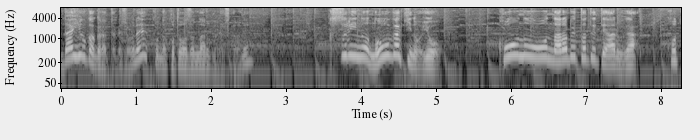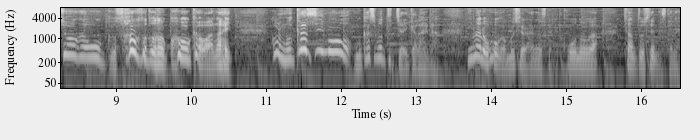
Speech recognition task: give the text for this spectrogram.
代表格だったんでしょうね。こんなことわざになるぐらいですからね。薬の脳書きのよう。効能を並べ立ててあるが誇張が多くさほどの効果はない。これ昔も昔もって言っちゃいかないな。今の方がむしろあれなんですかね。効能がちゃんとしてるんですかね。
